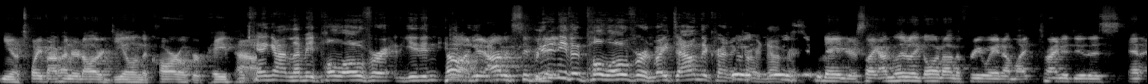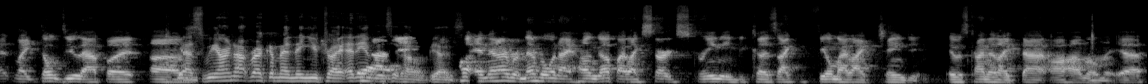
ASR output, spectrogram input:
you know twenty five hundred dollar deal in the car over PayPal. hang on, let me pull over. You didn't. No, you, dude, I was super. You didn't even pull over and write down the credit it, card number. It was super dangerous. Like I'm literally going on the freeway and I'm like trying to do this and like don't do that. But um, yes, we are not recommending you try any yeah, of this at home. Yes. And then I remember when I hung up, I like started screaming because I could feel my life changing. It was kind of like that aha moment. Yeah.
